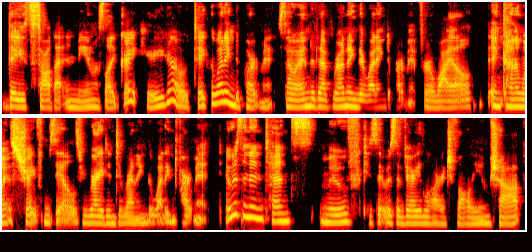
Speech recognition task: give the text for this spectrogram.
they saw that in me and was like, great, here you go, take the wedding department. So I ended up running their wedding department for a while and kind of went straight from sales right into running the wedding department. It was an intense move because it was a very large volume shop.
